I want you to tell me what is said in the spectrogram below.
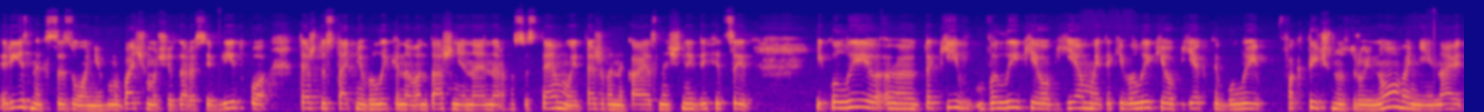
різних сезонів. Ми бачимо, що зараз і влітку теж достатньо велике навантаження на енергосистему, і теж виникає значний дефіцит. І коли е, такі великі об'єми, такі великі об'єкти були фактично зруйновані, навіть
